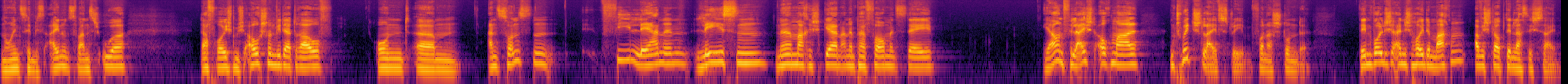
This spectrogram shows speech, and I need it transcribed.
19 bis 21 Uhr. Da freue ich mich auch schon wieder drauf. Und ähm, ansonsten viel lernen, lesen, ne, mache ich gern an einem Performance Day. Ja, und vielleicht auch mal ein Twitch-Livestream von einer Stunde. Den wollte ich eigentlich heute machen, aber ich glaube, den lasse ich sein.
